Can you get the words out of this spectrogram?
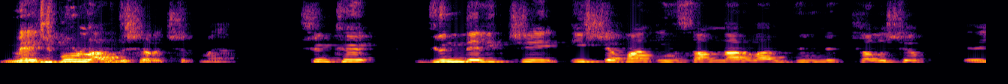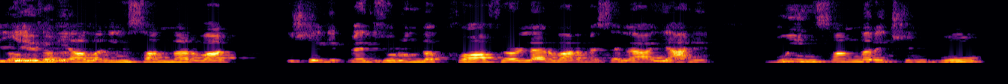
mecburlar dışarı çıkmaya. Çünkü gündelikçi iş yapan insanlar var, günlük çalışıp e, yevmiye alan insanlar var, işe gitmek zorunda kuaförler var mesela. Yani bu insanlar için bu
